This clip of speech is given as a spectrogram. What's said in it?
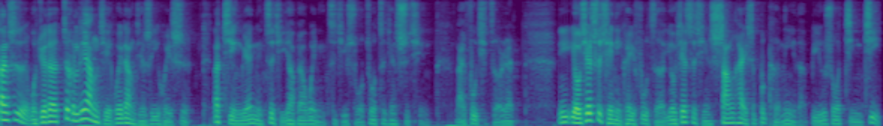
但是我觉得这个谅解归谅解是一回事，那警员你自己要不要为你自己所做这件事情来负起责任？你有些事情你可以负责，有些事情伤害是不可逆的，比如说警纪，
